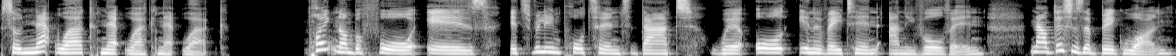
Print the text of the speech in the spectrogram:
So network, network, network. Point number four is it's really important that we're all innovating and evolving. Now, this is a big one.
